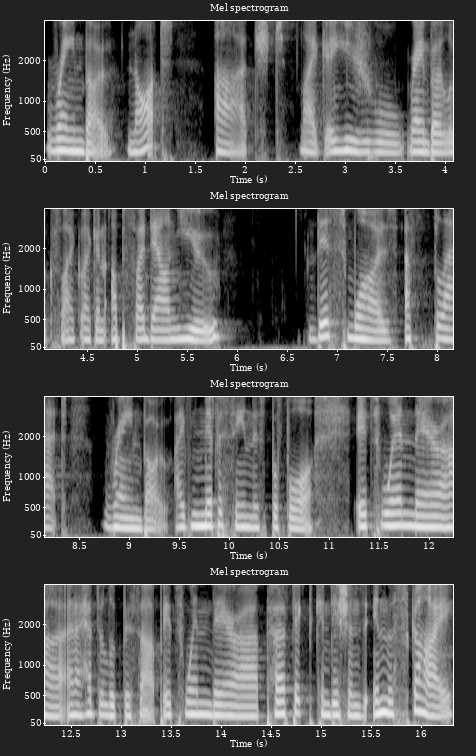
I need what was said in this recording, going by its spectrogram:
rainbow, not arched like a usual rainbow looks like, like an upside down U. This was a flat rainbow. I've never seen this before. It's when there are, and I had to look this up, it's when there are perfect conditions in the sky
